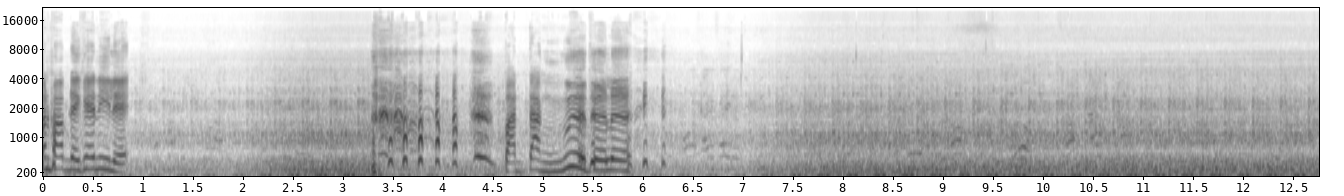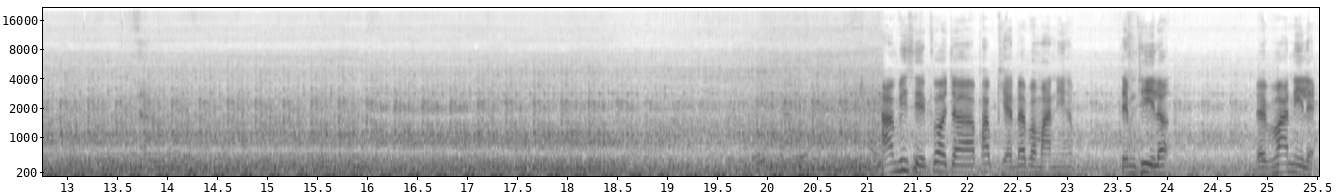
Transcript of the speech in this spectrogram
ันพับได้แค่นี้แหละปันตั้งมือเธอเลย อาร์มพิเศษก็จะพับแขนได้ประมาณนี้ครับ เต็มที่แล้วได้ประมาณนี้แหละ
